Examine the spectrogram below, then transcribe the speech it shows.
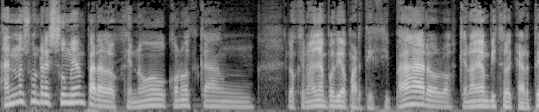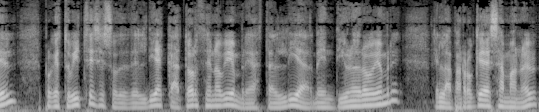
haznos un resumen para los que no conozcan, los que no hayan podido participar o los que no hayan visto el cartel, porque estuviste eso desde el día 14 de noviembre hasta el día 21 de noviembre en la parroquia de San Manuel.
